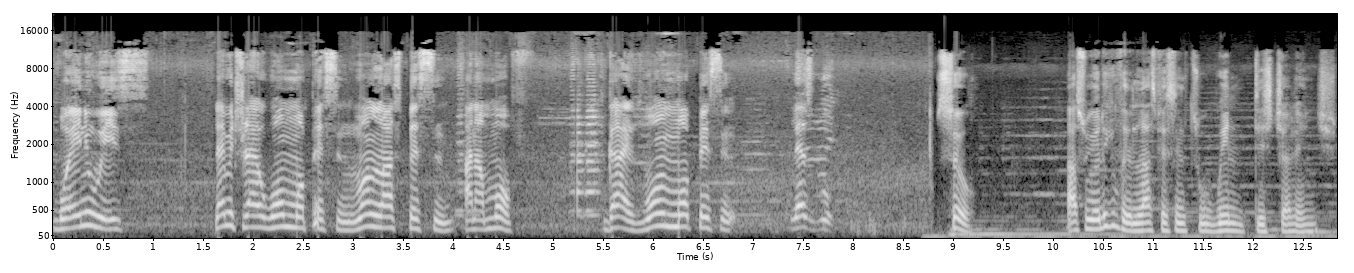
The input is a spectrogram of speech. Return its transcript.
But, anyways, let me try one more person, one last person, and I'm off. Guys, one more person. Let's go. So, as we were looking for the last person to win this challenge,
